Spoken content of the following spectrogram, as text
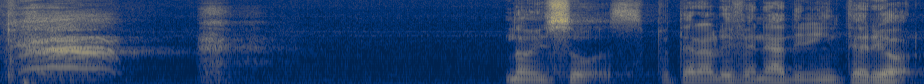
nu, Iisus, puterea Lui venea din interior.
